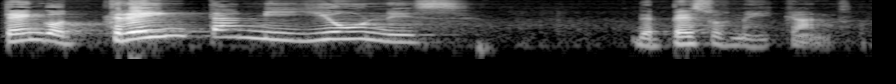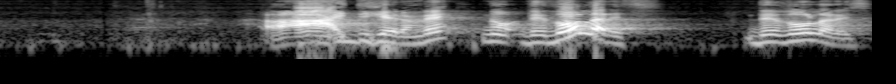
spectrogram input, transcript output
Tengo 30 millones de pesos mexicanos. Ay, dijeron, ¿ve? No, de dólares, de dólares.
